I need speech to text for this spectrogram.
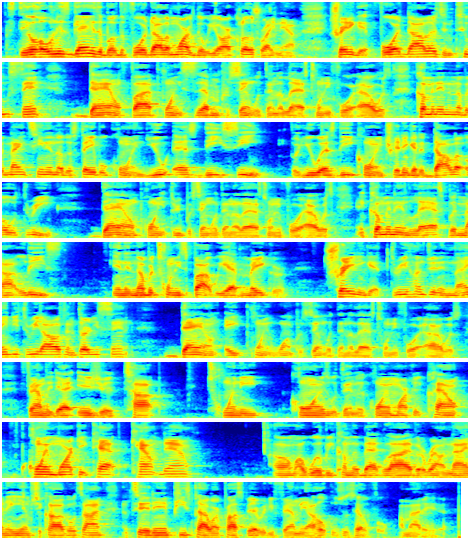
Still holding his gains above the $4 mark, though we are close right now. Trading at $4.02, down 5.7% within the last 24 hours. Coming in at number 19, another stable coin, USDC or USD coin, trading at $1.03, down 0.3% within the last 24 hours. And coming in last but not least, in the number 20 spot, we have Maker, trading at $393.30, down 8.1% within the last 24 hours. Family, that is your top 20 coins within the coin market count coin market cap countdown. Um, I will be coming back live at around 9 a.m. Chicago time. Until then, peace, power, and prosperity, family. I hope this was helpful. I'm out of here.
